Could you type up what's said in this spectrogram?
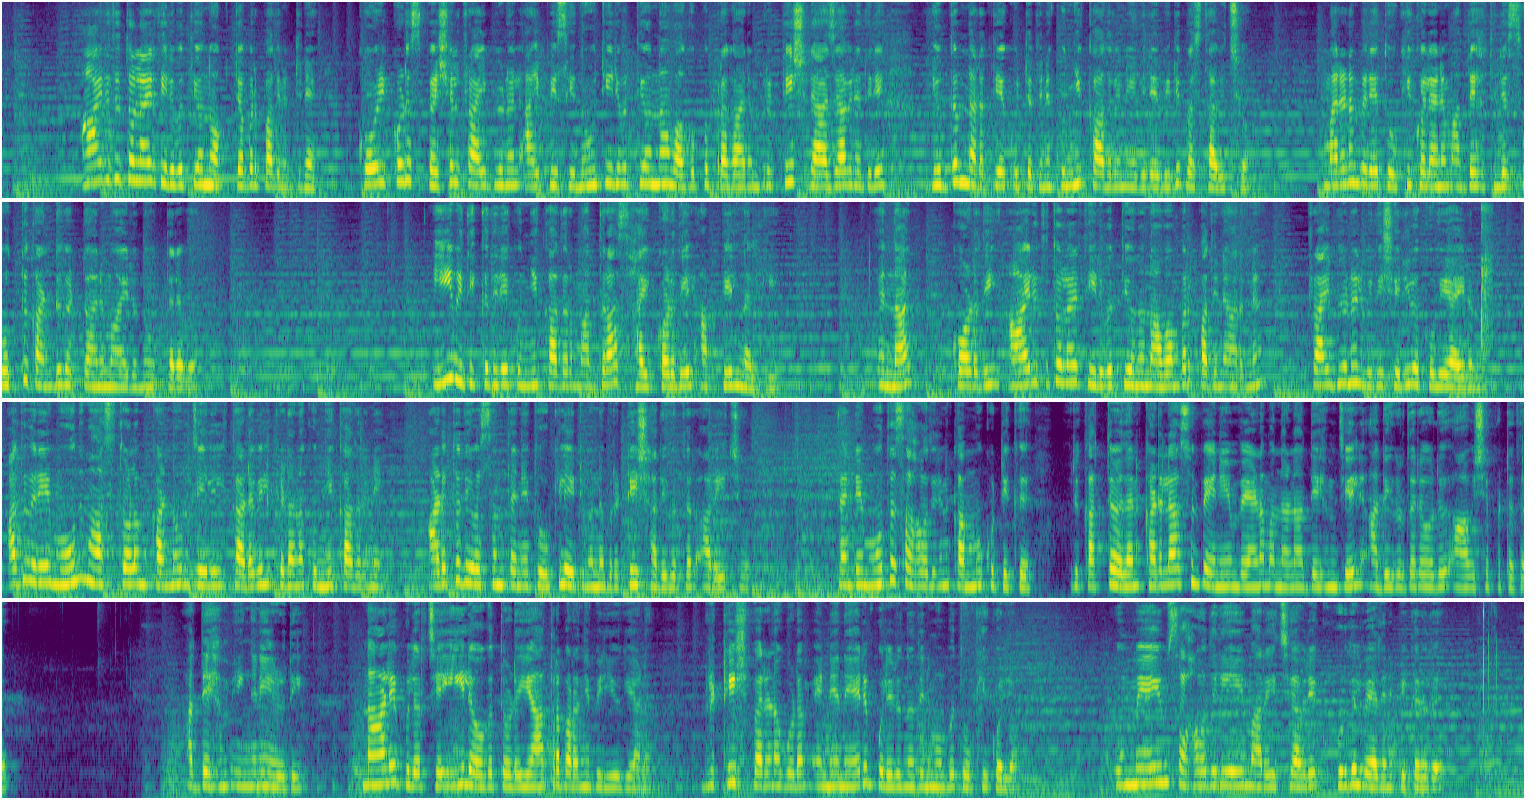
ആയിരത്തി തൊള്ളായിരത്തി ഇരുപത്തിയൊന്ന് ഒക്ടോബർ പതിനെട്ടിന് Kozhikode special tribunal I P C നൂറ്റി ഇരുപത്തിയൊന്നാം വകുപ്പ് പ്രകാരം ബ്രിട്ടീഷ് രാജാവിനെതിരെ യുദ്ധം നടത്തിയ കുറ്റത്തിന് കുഞ്ഞിക്കാതലിനെതിരെ വിധി പ്രസ്താവിച്ചു. മരണം വരെ തൂക്കിക്കൊല്ലാനും അദ്ദേഹത്തിന്റെ സ്വത്ത് കണ്ടുകെട്ടാനുമായിരുന്നു ഉത്തരവ്. ഈ വിധിക്കെതിരെ കുഞ്ഞിക്കാതർ മദ്രാസ് ഹൈക്കോടതിയിൽ അപ്പീൽ നൽകി. എന്നാൽ കോടതി ആയിരത്തി തൊള്ളായിരത്തി ഇരുപത്തിയൊന്ന് നവംബർ പതിനാറിന് ട്രൈബ്യൂണൽ വിധി ശരിവെക്കുകയായിരുന്നു. അതുവരെ മൂന്ന് മാസത്തോളം കണ്ണൂർ ജയിലിൽ തടവിൽ കിടന്ന കുഞ്ഞിക്കാതറിനെ അടുത്ത ദിവസം തന്നെ തൂക്കിലേറ്റുമെന്ന് ബ്രിട്ടീഷ് അധികൃതർ അറിയിച്ചു. തന്റെ മൂത്ത സഹോദരൻ കമ്മുക്കുട്ടിക്ക് ഒരു കത്തെഴുതാൻ കടലാസും പേനയും വേണമെന്നാണ് അദ്ദേഹം ജയിൽ അധികൃതരോട് ആവശ്യപ്പെട്ടത്. അദ്ദേഹം ഇങ്ങനെ എഴുതി നാളെ പുലർച്ചെ ഈ ലോകത്തോട് യാത്ര പറഞ്ഞു പിരിയുകയാണ്. ബ്രിട്ടീഷ് ഭരണകൂടം എന്നെ നേരം പുലരുന്നതിന് മുമ്പ് തൂക്കിക്കൊല്ലും. ഉമ്മയെയും സഹോദരിയെയും അറിയിച്ച് അവരെ കൂടുതൽ വേദനിപ്പിക്കരുത്.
